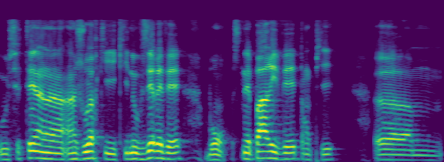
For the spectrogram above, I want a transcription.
où c'était un, un, joueur qui, qui nous faisait rêver. Bon, ce n'est pas arrivé, tant pis. Euh,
